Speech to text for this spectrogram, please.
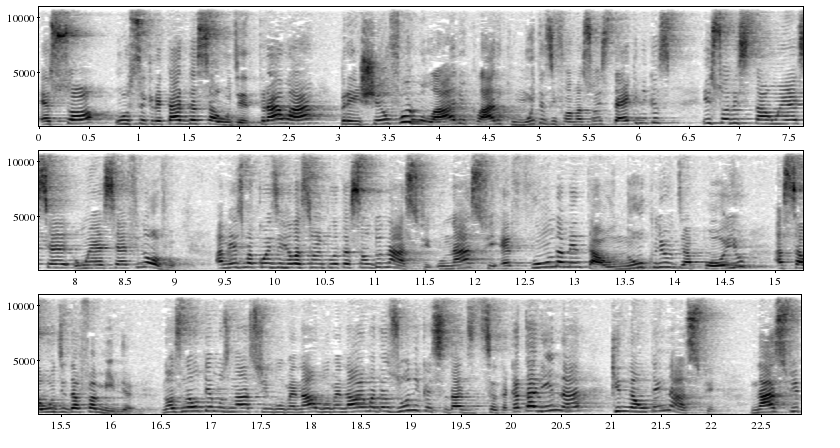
É só o secretário da saúde entrar lá, preencher o formulário, claro, com muitas informações técnicas, e solicitar um ESF, um ESF novo. A mesma coisa em relação à implantação do NASF. O NASF é fundamental, o núcleo de apoio à saúde da família. Nós não temos NASF em Blumenau. Blumenau é uma das únicas cidades de Santa Catarina que não tem NASF. NASF,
